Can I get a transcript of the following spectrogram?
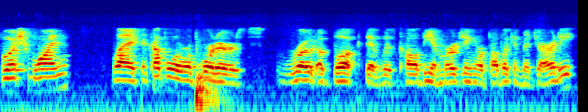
Bush won. Like a couple of reporters wrote a book that was called "The Emerging Republican Majority."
